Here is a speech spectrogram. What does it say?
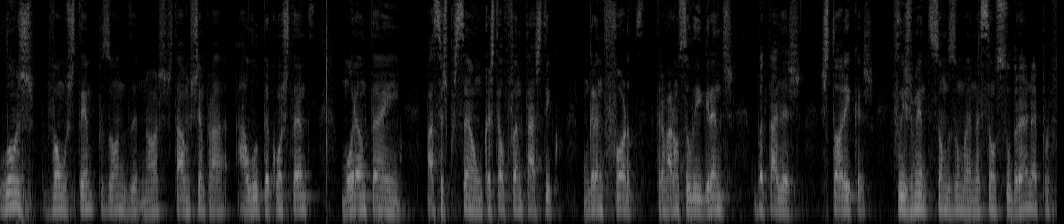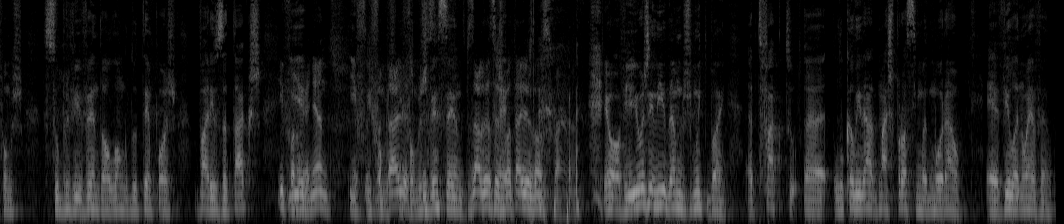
longe vão os tempos onde nós estávamos sempre à, à luta constante. Mourão tem, passa a expressão, um castelo fantástico, um grande forte, travaram-se ali grandes batalhas históricas. Felizmente somos uma nação soberana porque fomos sobrevivendo ao longo do tempo aos vários ataques. E foram e, ganhando. E, e, fomos, batalhas, e fomos vencendo. Apesar dessas batalhas não se bem, não é? é óbvio. E hoje em dia damos-nos muito bem. De facto, a localidade mais próxima de Mourão é Vila Nova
